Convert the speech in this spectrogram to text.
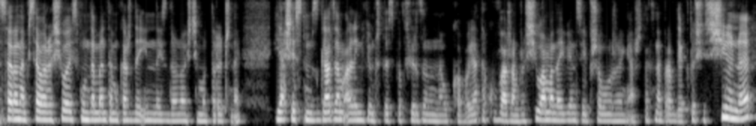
Sara napisała, że siła jest fundamentem każdej innej zdolności motorycznej. Ja się z tym zgadzam, ale nie wiem, czy to jest potwierdzone naukowo. Ja tak uważam, że siła ma najwięcej przełożenia, że tak naprawdę jak ktoś jest silny,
